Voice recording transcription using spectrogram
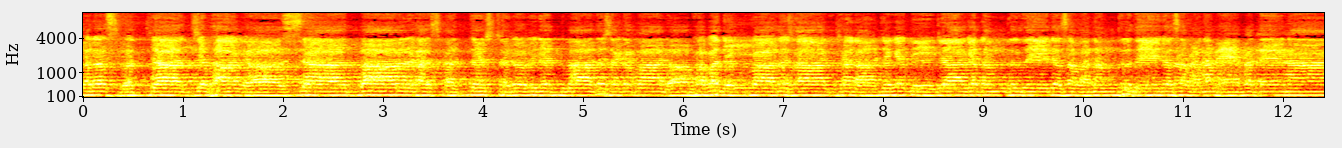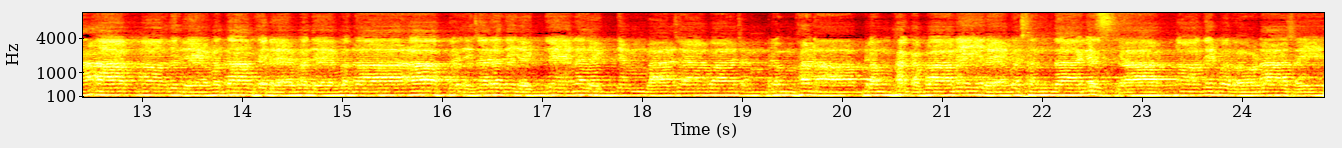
सरस्वत्याज्यभागा द्वादशकपालो भवति द्वादशाक्षरा जगति जागतम् त्रितेजसवनम् त्रितेजसवनमेव तेनाप्नोति देवताभिरेव देवता प्रतिचरति यज्ञेन यज्ञम् वाचा वाचम् ब्रह्मणा ब्रह्मकपालैरेव छन्दायस्याप्नोति पुरोडाशैः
